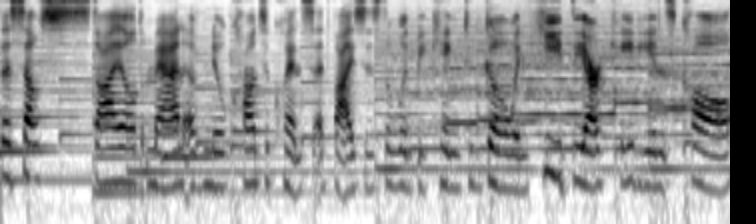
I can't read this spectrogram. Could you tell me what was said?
The self-styled man of no consequence advises the would-be king to go and heed the Arcadians' call.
